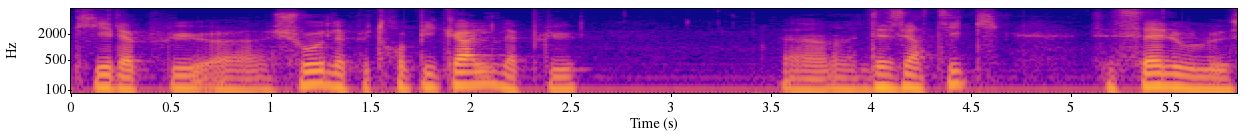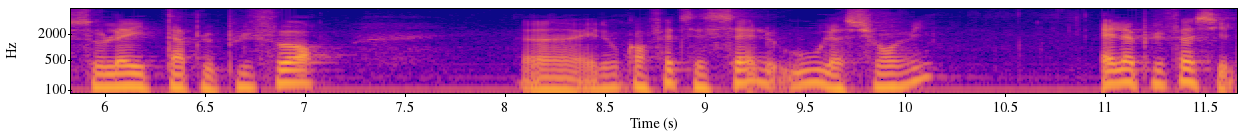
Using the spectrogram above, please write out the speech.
qui est la plus euh, chaude, la plus tropicale, la plus euh, désertique. C'est celle où le soleil tape le plus fort. Euh, et donc en fait c'est celle où la survie est la plus facile.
